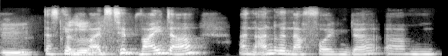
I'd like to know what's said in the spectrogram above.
mhm. das gebe also, ich mal als Tipp weiter, an andere Nachfolgende. Ähm,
